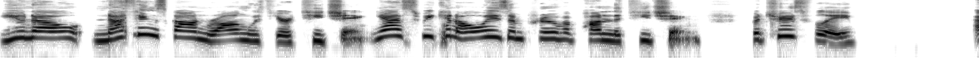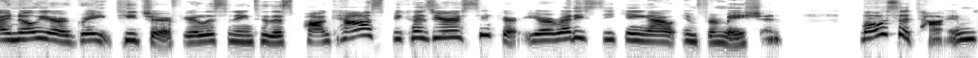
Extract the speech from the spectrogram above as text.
you know, nothing's gone wrong with your teaching. Yes, we can always improve upon the teaching, but truthfully, I know you're a great teacher if you're listening to this podcast because you're a seeker. You're already seeking out information. Most of the time,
